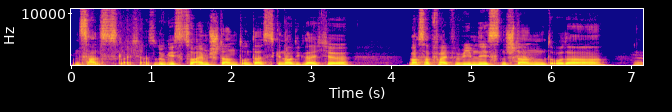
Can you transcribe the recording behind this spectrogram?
und es ist alles das Gleiche. Also du gehst zu einem Stand und da ist genau die gleiche Wasserpfeife wie im nächsten Stand oder Ja.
